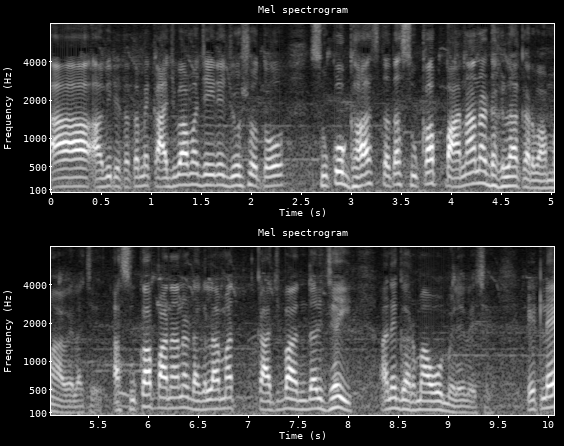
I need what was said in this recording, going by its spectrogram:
આ આવી રીતે, તમે કાજબામાં જઈને જોશો તો સૂકો ઘાસ તથા સૂકા પાનાના ઢગલા કરવામાં આવેલા છે. આ સૂકા પાનાના ઢગલામાં કાજબા અંદર જઈ અને ગરમાવો મેળવે છે. એટલે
